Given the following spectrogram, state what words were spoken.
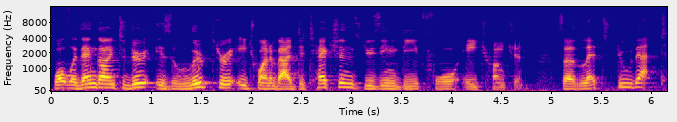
What we're then going to do is loop through each one of our detections using the for each function. So let's do that.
